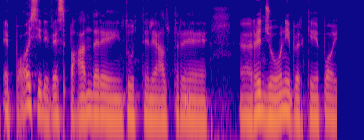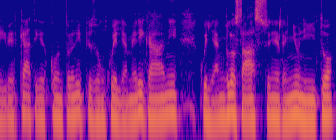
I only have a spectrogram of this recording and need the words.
e poi si deve espandere in tutte le altre eh, regioni perché poi i mercati che contano di più sono quelli americani americani, quelli anglosassoni, il Regno Unito,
